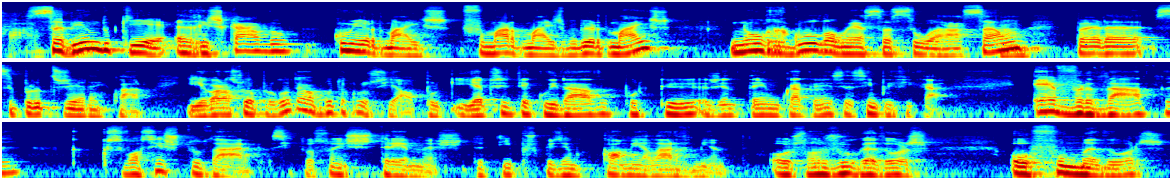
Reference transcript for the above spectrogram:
claro. sabendo que é arriscado comer demais, fumar demais, beber demais, não regulam essa sua ação para se protegerem? Claro. E agora a sua pergunta é uma pergunta crucial, porque, e é preciso ter cuidado porque a gente tem um bocado de tendência a simplificar. É verdade que, que se você estudar situações extremas de tipos, por exemplo, que comem alardemente, ou são jogadores ou fumadores,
